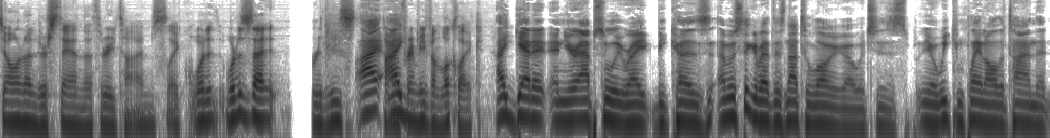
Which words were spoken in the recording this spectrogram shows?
don't understand the three times. Like what? What does that release I- frame even look like? I get it, and you're absolutely right because I was thinking about this not too long ago, which is you know we complain all the time that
